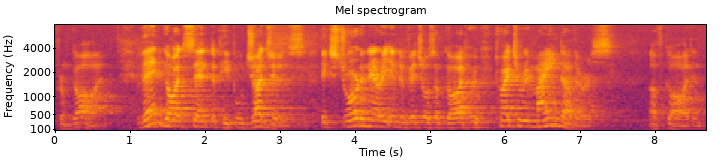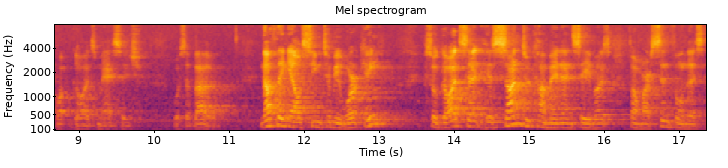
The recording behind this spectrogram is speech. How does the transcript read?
from God. Then God sent the people judges, extraordinary individuals of God who tried to remind others of God and what God's message was about. Nothing else seemed to be working, so God sent his Son to come in and save us from our sinfulness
